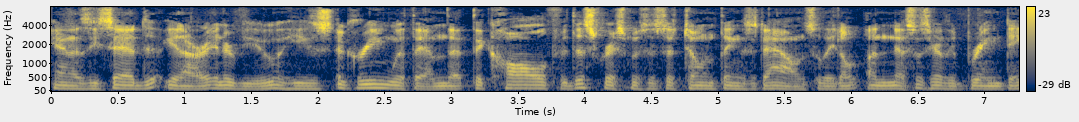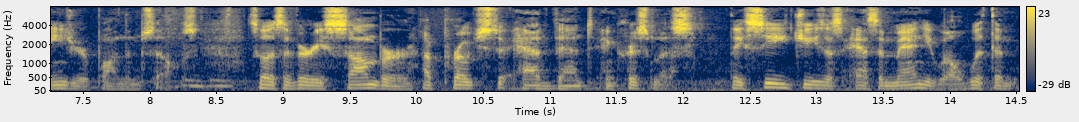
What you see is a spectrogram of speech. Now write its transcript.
And as he said in our interview he's agreeing with them that the call for this christmas is to tone things down so they don't unnecessarily bring danger upon themselves. Mm-hmm. so it's a very somber approach to advent and christmas they see Jesus as Emmanuel with them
